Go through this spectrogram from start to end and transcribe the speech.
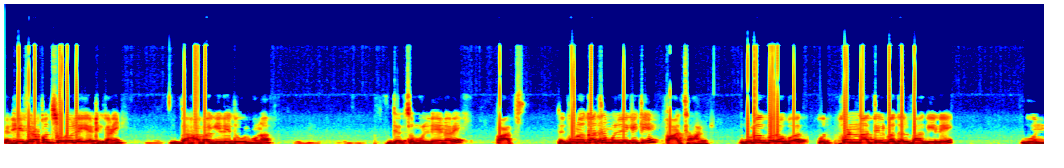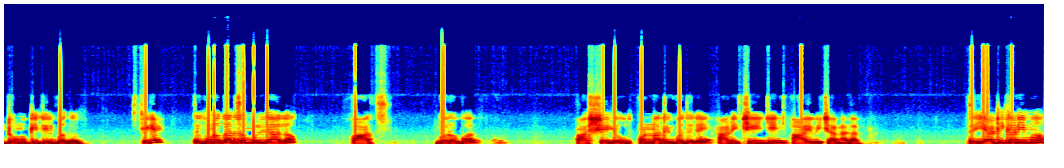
तर हे जर आपण सोडवलं या ठिकाणी दहा भागिले दोन होणार. ज्याचं मूल्य येणार आहे पाच. तर गुणकाचं मूल्य किती? आहे पाच आहे. गुणक बरोबर उत्पन्नातील बदल भागिले गुंतवणुकीतील बदल. ठीक आहे? तर गुणकाचं मूल्य आलं पाच. बरोबर पाचशे हे उत्पन्नातील बदल आहे आणि चेंज इन आय विचारण्यात आले. तर या ठिकाणी मग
